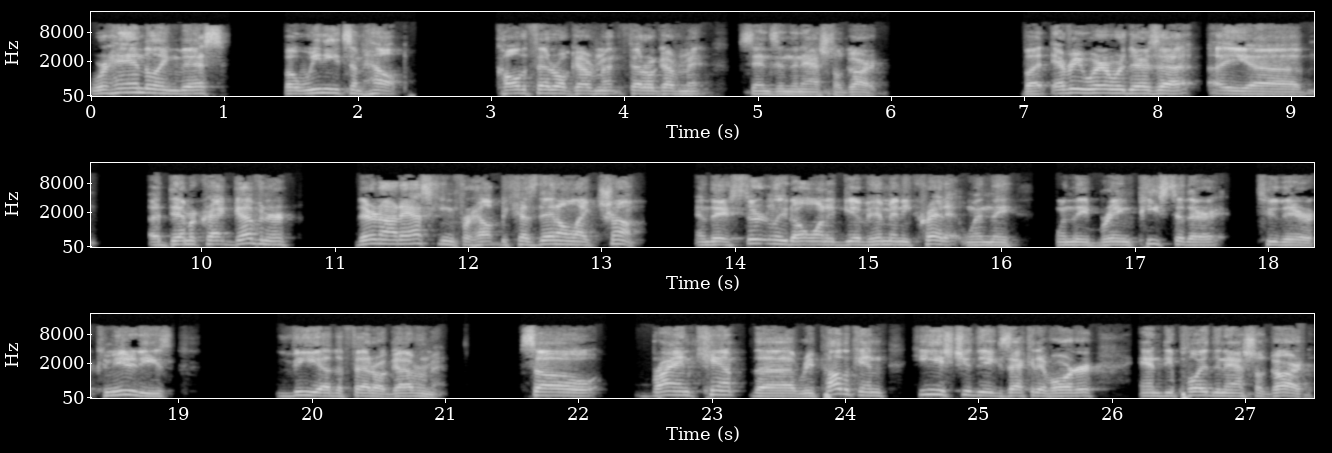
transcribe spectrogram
we're handling this, but we need some help. Call the federal government. The federal government sends in the National Guard. But everywhere where there's a a, uh, a Democrat governor, they're not asking for help because they don't like Trump, and they certainly don't want to give him any credit when they when they bring peace to their to their communities via the federal government. So Brian Kemp, the Republican, he issued the executive order and deployed the National Guard.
